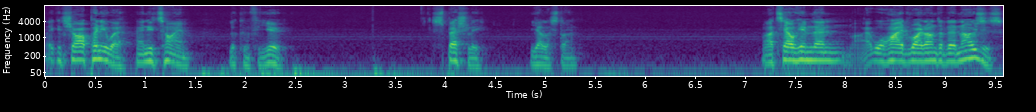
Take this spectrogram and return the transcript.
They can show up anywhere, any time, looking for you. Especially Yellowstone. I tell him then I will hide right under their noses.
